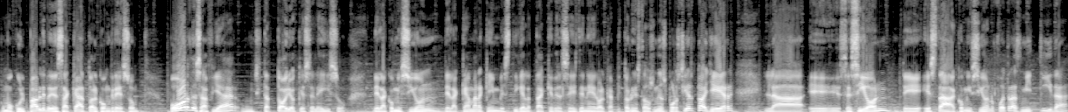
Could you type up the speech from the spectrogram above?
como culpable de desacato al Congreso por desafiar un citatorio que se le hizo de la comisión de la Cámara que investiga el ataque del 6 de enero al Capitolio en Estados Unidos. Por cierto, ayer la eh, sesión de esta comisión fue transmitida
